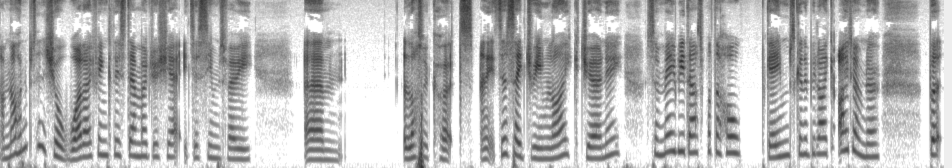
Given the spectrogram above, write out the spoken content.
I'm not 100% sure what I think of this demo just yet. It just seems very um, a lot of cuts, and it does say dreamlike journey, so maybe that's what the whole game's going to be like. I don't know. But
